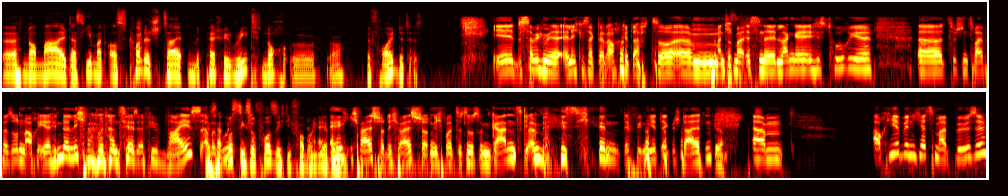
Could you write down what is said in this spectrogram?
äh, normal, dass jemand aus College-Zeiten mit Patrick Reed noch äh, ja, befreundet ist. Äh, das habe ich mir ehrlich gesagt dann auch gedacht. So ähm, manchmal ist eine lange Historie äh, zwischen zwei Personen auch eher hinderlich, weil man dann sehr sehr viel weiß. Aber Deshalb gut. musste ich so vorsichtig formulieren. Äh, ich, ich weiß schon, ich weiß schon. Ich wollte es nur so ein ganz klein bisschen definierter gestalten. ja. ähm, auch hier bin ich jetzt mal böse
